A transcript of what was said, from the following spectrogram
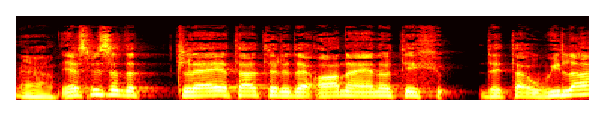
Ja. Jaz mislim, da tle je ta teorija, da je ona ena od teh, da je ta Willa,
